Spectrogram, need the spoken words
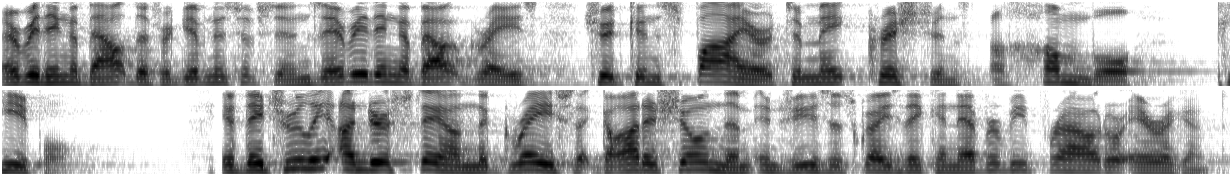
Everything about the forgiveness of sins, everything about grace should conspire to make Christians a humble people. If they truly understand the grace that God has shown them in Jesus Christ, they can never be proud or arrogant.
